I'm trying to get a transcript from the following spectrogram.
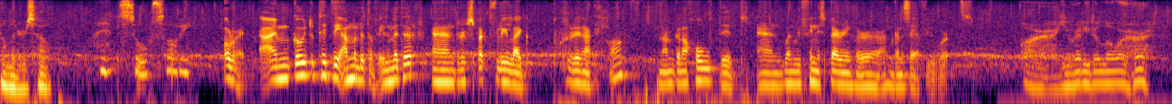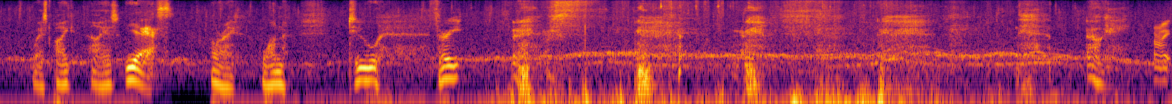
Ilmater's Hope. I am so sorry. Alright, I'm going to take the amulet of Ilmater and respectfully, like, put it in a cloth. And I'm gonna hold it, and when we finish burying her, I'm gonna say a few words. Are you ready to lower her? West Pike, Iaus? Yes. All right. One, two, three. Okay. All right.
